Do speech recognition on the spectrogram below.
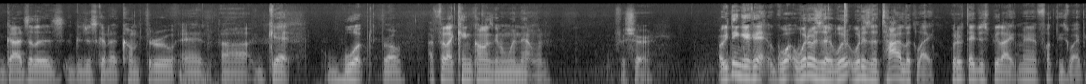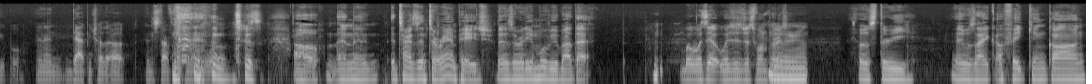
Godzilla is just gonna come through and uh, get whooped, bro. I feel like King Kong's gonna win that one for sure. Or you think it could, what what is it? What what does a tie look like? What if they just be like, man, fuck these white people, and then dap each other up and start fucking the world? Just oh, and then it turns into Rampage. There's already a movie about that. But was it was it just one person? It was three. It was like a fake King Kong,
